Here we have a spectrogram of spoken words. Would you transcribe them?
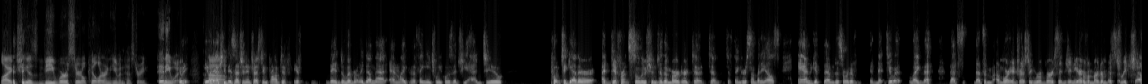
Like she is the worst serial killer in human history. Anyway, It would, it would actually Um, be such an interesting prompt if, if they had deliberately done that. And like, the thing each week was that she had to put together a different solution to the murder to, to, to finger somebody else and get them to sort of admit to it. Like that, that's that's a, a more interesting reverse engineer of a murder mystery show.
